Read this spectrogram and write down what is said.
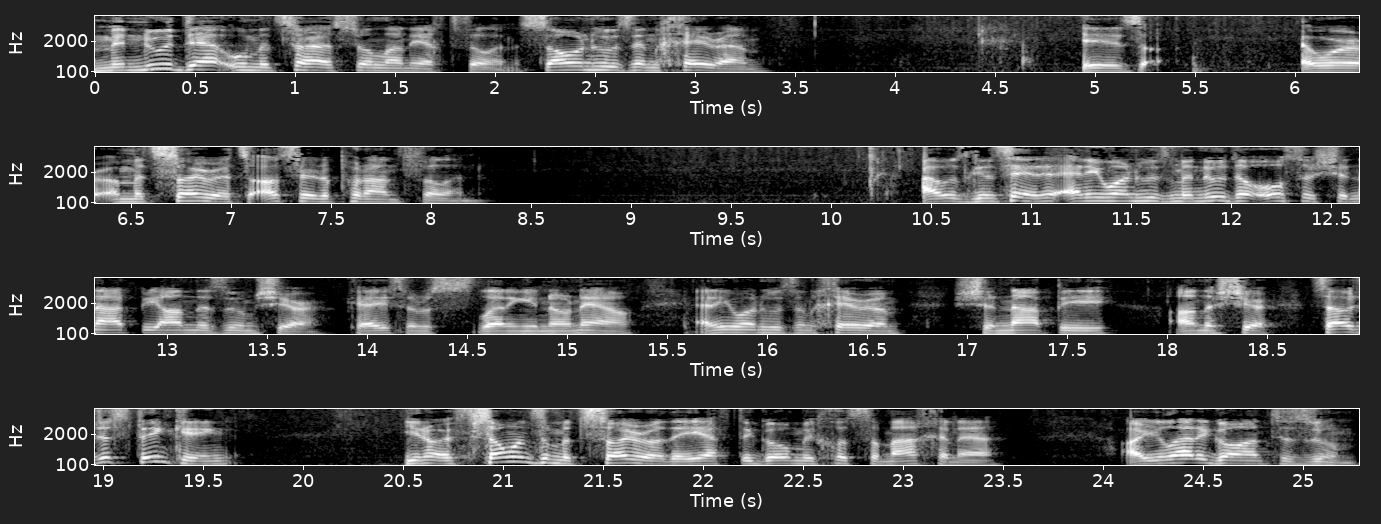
Menuda u'mitzara asun laniach tefillin. Someone who's in cherem is, or a mitzvah, it's usher to put on tefillin. I was going to say anyone who's menuda also should not be on the Zoom share. Okay, so I'm just letting you know now. Anyone who's in cherem should not be on the share. So I was just thinking, you know, if someone's a mitzvah, they have to go michutz. Are you allowed to go on to Zoom?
